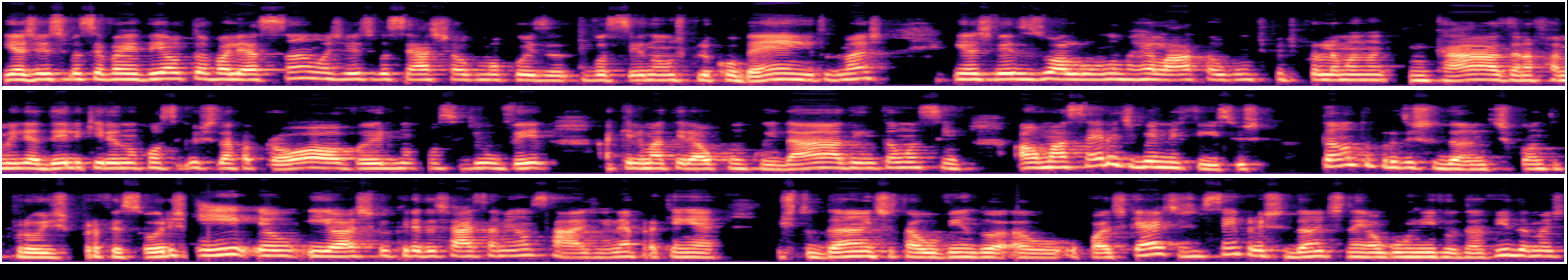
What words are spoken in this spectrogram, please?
E às vezes você vai ver a autoavaliação, às vezes você acha alguma coisa que você não explicou bem e tudo mais, e às vezes o aluno relata algum tipo de problema na, em casa, na família dele, que ele não conseguiu estudar para a prova, ele não conseguiu ver aquele material com cuidado. Então, assim, há uma série de benefícios tanto para os estudantes quanto para os professores. E eu, e eu acho que eu queria deixar essa mensagem, né, para quem é estudante, está ouvindo o, o, podcast. A gente sempre é estudante, né, em algum nível da vida, mas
